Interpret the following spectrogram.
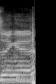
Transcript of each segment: singing.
